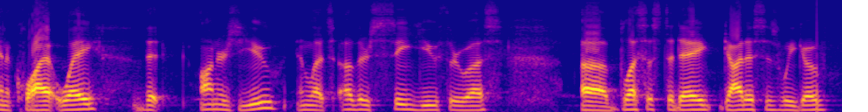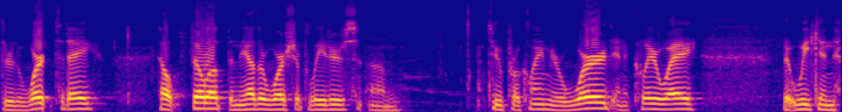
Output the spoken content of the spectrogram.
in a quiet way that honors you and lets others see you through us. Uh, bless us today. Guide us as we go through the work today. Help Philip and the other worship leaders um, to proclaim your word in a clear way that we can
